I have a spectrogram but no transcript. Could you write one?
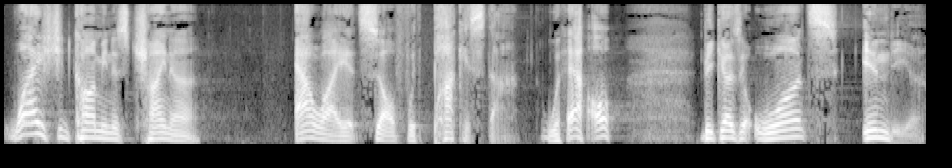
Why should Communist China ally itself with Pakistan? Well, because it wants India.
